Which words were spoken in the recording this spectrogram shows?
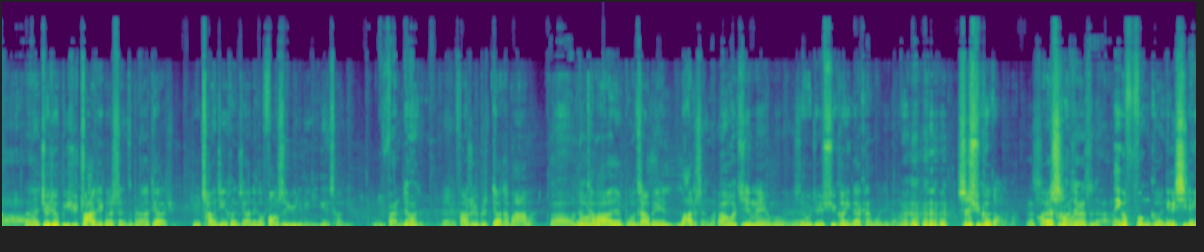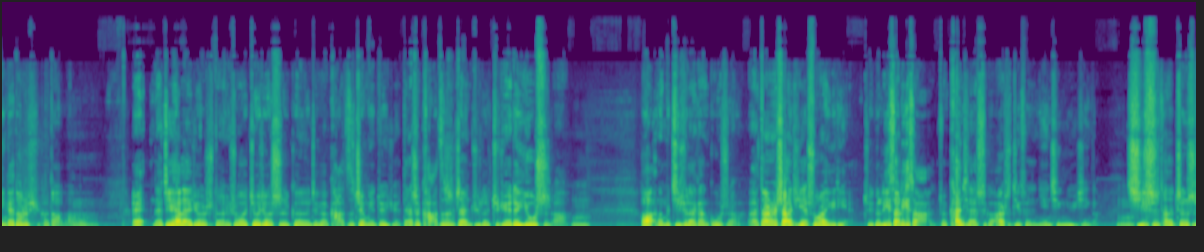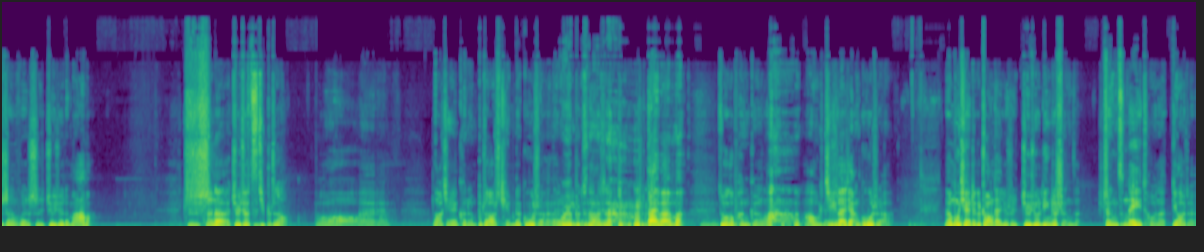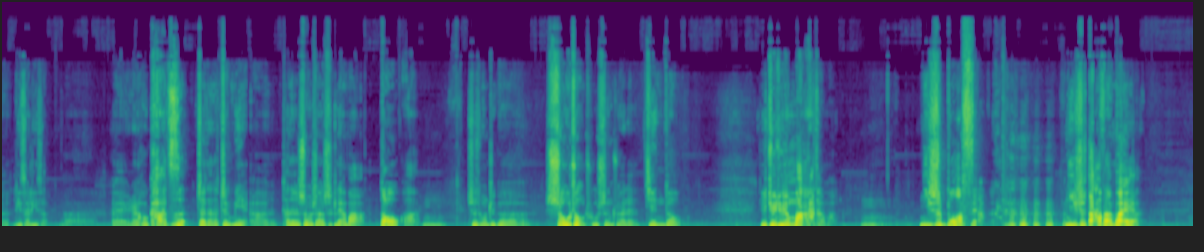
啊，呃，九九必须抓着一根绳子不让他掉下去，就场景很像那个方世玉里面一个场景，你反吊着哎，方世玉不是吊他妈嘛，啊，对他妈在脖子上被拉着绳嘛，啊，我记得那个幕，所以我觉得徐克应该看过这个啊，是徐克导的吗？好像是啊。好像是啊，那个风格那个系列应该都是徐克导的啊。嗯。哎，那接下来就是等于说九九是跟这个卡兹正面对决，但是卡兹是占据了绝对优势啊。嗯。好，那么继续来看故事啊，啊，当然上集也说了一个点，这个 Lisa Lisa 就看起来是个二十几岁的年轻女性啊，嗯其实他的真实身份是九九的妈妈，只是呢九九自己不知道，哦，哎，老钱可能不知道前面的故事啊，我也不知道是。代班嘛，嗯。做个捧哏啊。好，我们继续来讲故事啊。那目前这个状态就是九九拎着绳子，绳子那头呢吊着 Lisa Lisa，哎，然后卡兹站在他正面啊，他的手上是两把刀啊，嗯。是从这个手肘处伸出来的尖刀。就九九就骂他嘛，嗯，你是 boss 呀，你是大反派呀，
